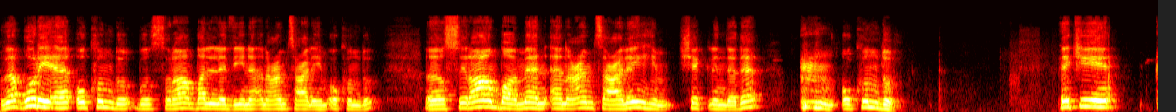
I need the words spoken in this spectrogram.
Ve guri'e okundu. Bu sıradallezine en'amte aleyhim okundu. E, sırada men en'amte aleyhim şeklinde de okundu. Peki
